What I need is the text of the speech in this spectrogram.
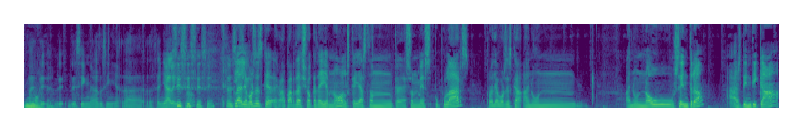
De, de, de, de signes, de, sinya, de, de senyales, Sí, sí, no? sí, sí. Doncs Clar, sí, sí. llavors és que, a part d'això que dèiem, no?, els que ja estan, que són més populars, però llavors és que en un, en un nou centre has d'indicar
